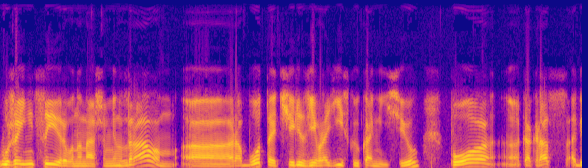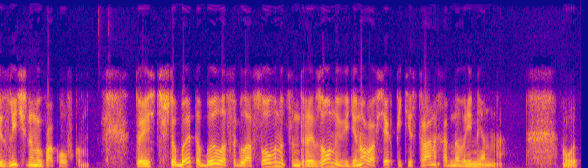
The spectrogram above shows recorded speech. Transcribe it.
уже инициирована нашим Минздравом э, работа через Евразийскую комиссию по э, как раз обезличенным упаковкам. То есть, чтобы это было согласовано, централизовано, введено во всех пяти странах одновременно. Вот.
